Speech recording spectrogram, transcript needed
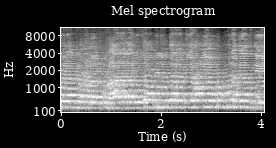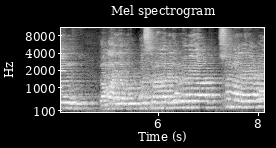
ويكرهون القران لا يجاوز تراكيهم يمرقون من الدين كما يمرق السهم من الرمية ثم لا يعودون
